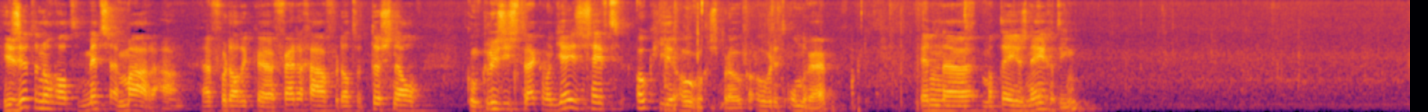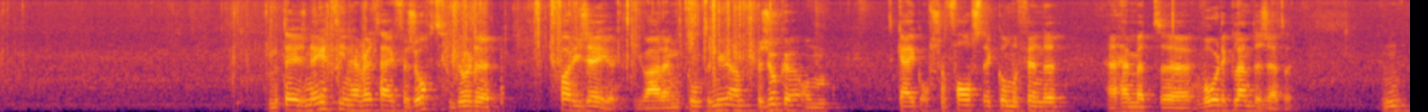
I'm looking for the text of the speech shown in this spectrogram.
Hier zitten nog wat mits en maren aan. Hè, voordat ik uh, verder ga, voordat we te snel conclusies trekken. Want Jezus heeft ook hierover gesproken, over dit onderwerp. In uh, Matthäus 19. In Matthäus 19 werd hij verzocht door de fariseeën. Die waren hem continu aan het verzoeken om te kijken of ze een valstrik konden vinden en hem met uh, woorden klem te zetten. In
